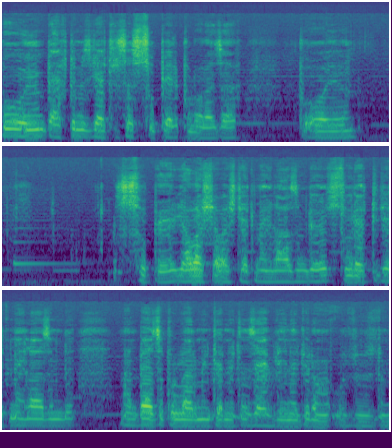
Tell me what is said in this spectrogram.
Bu oyun bəxtimiz gətirsə süper pul olacaq. Bu oyun süper. Yavaş yavaş getmək lazımdır. Sürətli getmək lazımdır. Mən bəzi pullarımı internetin zəifliyinə görə uzuzdum.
